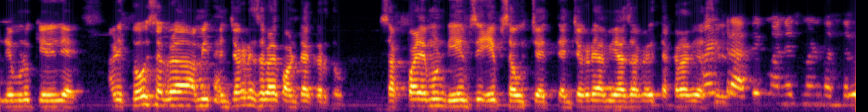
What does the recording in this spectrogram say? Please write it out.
नेमणूक केलेली आहे. आणि तो सगळं आम्ही त्यांच्याकडे सगळं कॉन्टॅक्ट करतो. सकपाळे म्हणून डीएमसी एफ साऊथचे आहेत. त्यांच्याकडे आम्ही ह्या सगळ्या तक्रारी असतील. ट्रॅफिक मॅनेजमेंटबद्दल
